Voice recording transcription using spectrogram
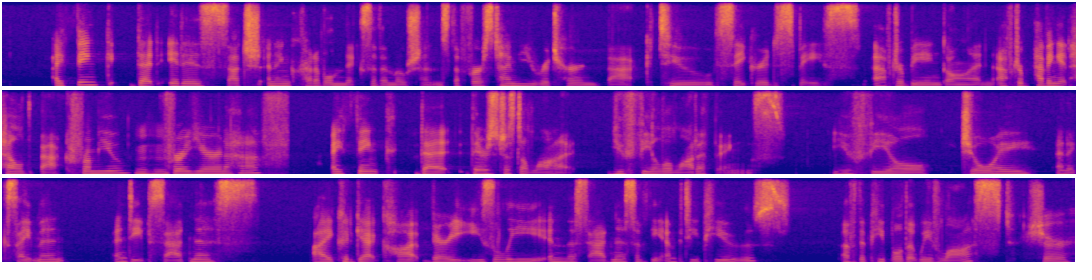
I think that it is such an incredible mix of emotions. The first time you return back to sacred space after being gone, after having it held back from you mm-hmm. for a year and a half, I think that there's just a lot. You feel a lot of things. You feel joy and excitement and deep sadness. I could get caught very easily in the sadness of the empty pews of the people that we've lost. Sure.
